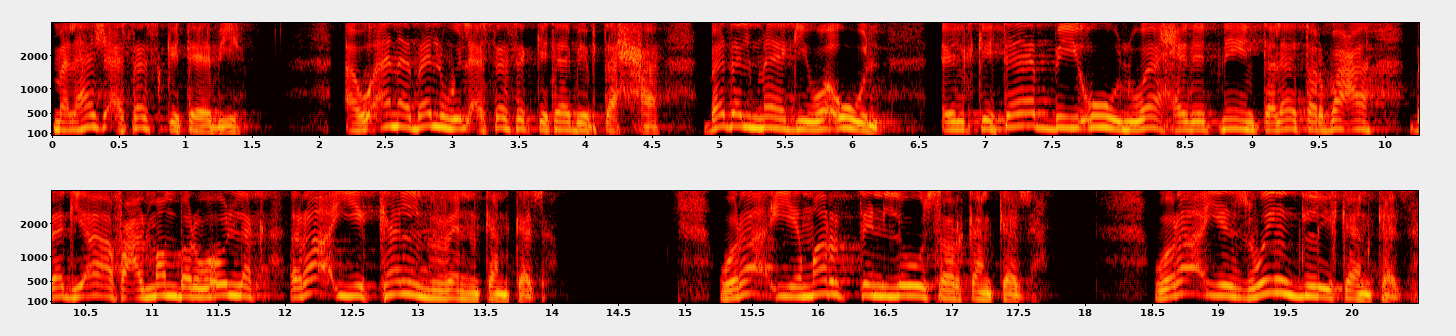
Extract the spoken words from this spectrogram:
ملهاش أساس كتابي أو أنا بلوي الأساس الكتابي بتاعها بدل ما أجي وأقول الكتاب بيقول واحد اتنين تلاتة أربعة باجي أقف على المنبر وأقول لك رأي كالفن كان كذا. ورأي مارتن لوثر كان كذا. ورأي زوينجلي كان كذا.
